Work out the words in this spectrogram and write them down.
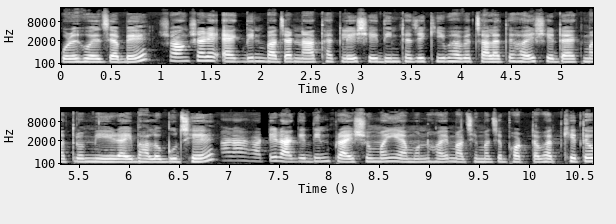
করে হয়ে যাবে। সংসারে একদিন বাজার না থাকলে সেই দিনটা যে কীভাবে চালাতে হয়, সেটা একমাত্র মেয়েরাই ভালো বুঝে। আর হাটের আগের দিন প্রায় সময় এমন হয়, মাঝে মাঝে ভর্তা ভাত খেতেও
